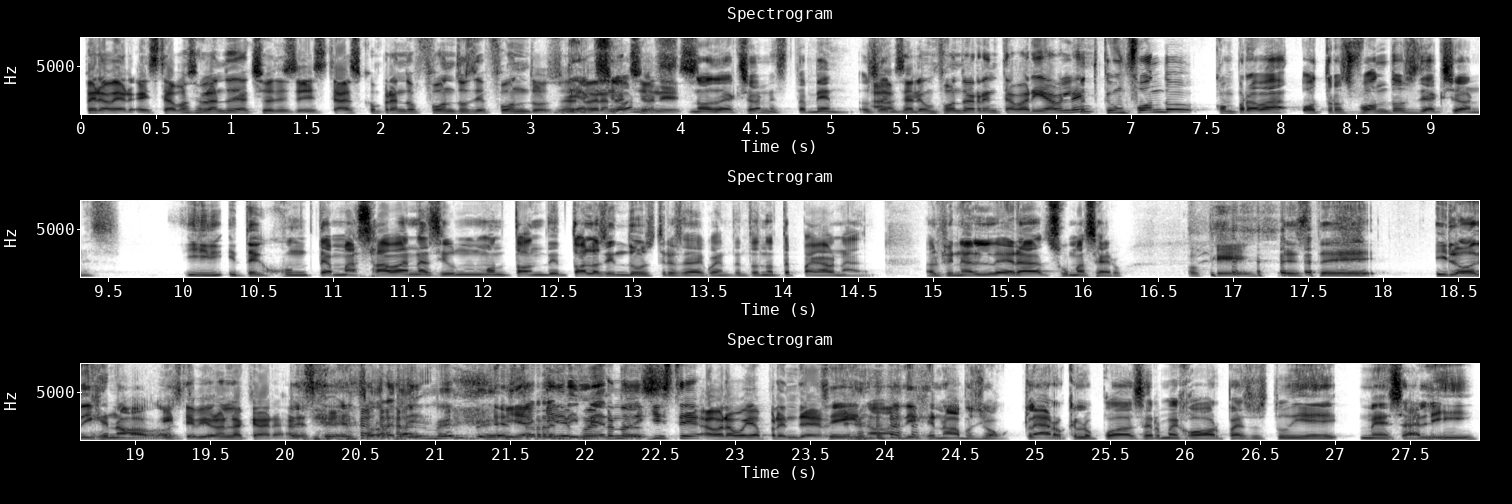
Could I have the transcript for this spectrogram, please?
Pero a ver, estamos hablando de acciones. Estás comprando fondos de fondos, o sea, de no eran acciones. acciones. No, de acciones también. O sea, Ah, ¿sale un fondo de renta variable? que un fondo compraba otros fondos de acciones y, y te, te amasaban así un montón de todas las industrias, se da cuenta. Entonces no te pagaban nada. Al final era suma cero. Ok. Este, y luego dije, no, y te vieron la cara. Es- estos rendi- y aquí fue cuando dijiste, ahora voy a aprender. Sí, no, dije, no, pues yo claro que lo puedo hacer mejor, para eso estudié, me salí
